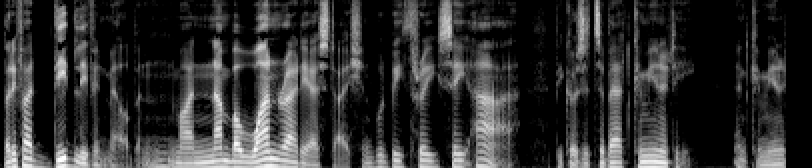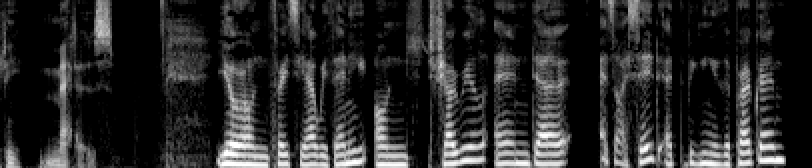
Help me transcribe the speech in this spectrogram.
But if I did live in Melbourne, my number one radio station would be 3CR because it's about community and community matters. You're on 3CR with Annie on Showreel, and uh, as I said at the beginning of the program,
